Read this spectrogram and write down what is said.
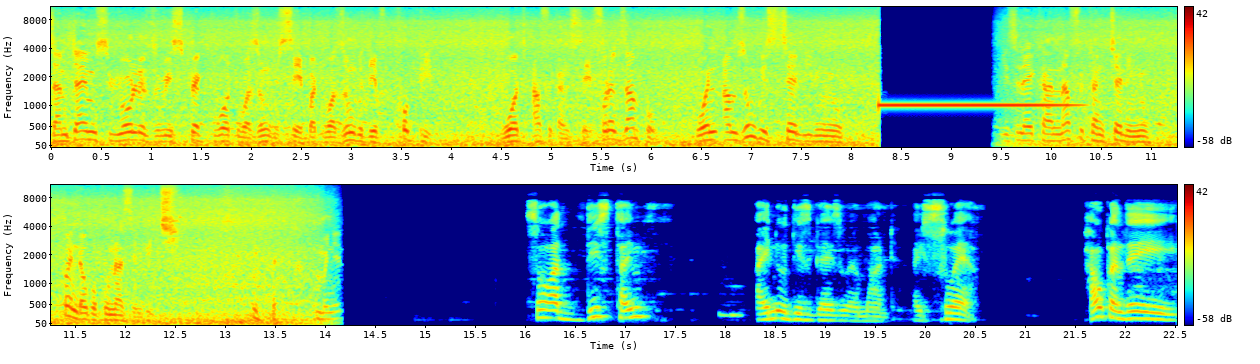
Sometimes we always respect what Wazungu say, but Wazungu they've copied what Africans say. For example, when Amzungu is telling you, it's like an African telling you, kwenda huko kuna zimbichi. So at this time, I knew these guys were mad. I swear. How can they?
